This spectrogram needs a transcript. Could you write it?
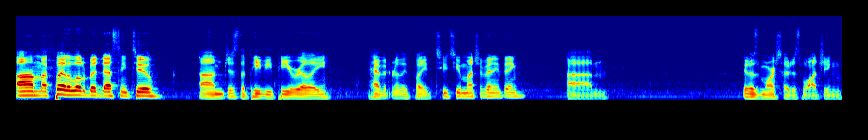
Um, I played a little bit of Destiny 2. Um, just the PvP really. Haven't really played too too much of anything. Um, it was more so just watching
